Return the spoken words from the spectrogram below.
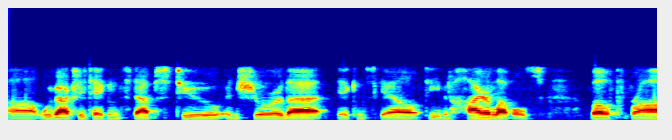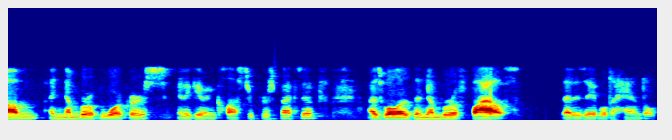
uh, we've actually taken steps to ensure that it can scale to even higher levels both from a number of workers in a given cluster perspective, as well as the number of files that is able to handle.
